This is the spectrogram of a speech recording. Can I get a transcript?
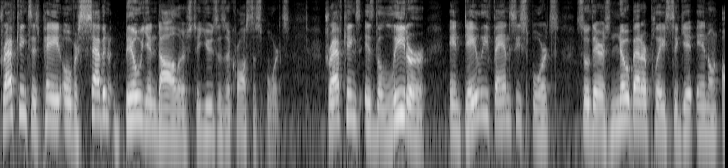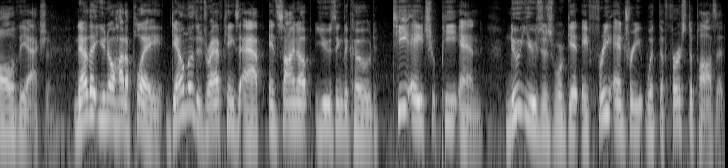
DraftKings has paid over $7 billion to users across the sports. DraftKings is the leader in daily fantasy sports, so there is no better place to get in on all of the action. Now that you know how to play, download the DraftKings app and sign up using the code THPN. New users will get a free entry with the first deposit.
